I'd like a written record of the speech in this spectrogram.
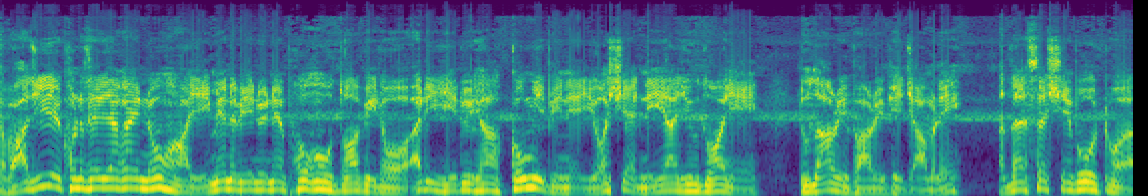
ကဘာကြီးရဲ့80ရာခိုင်နှုန်းဟာရေမျက်နှာပြင်တွေနဲ့ဖုံးအုပ်သွားပြီးတော့အဲ့ဒီရေတွေဟာကုန်းမြေပြင်နဲ့ရောရှက်နေရယူသွားရင်လူသားတွေဘာတွေဖြစ်ကြမလဲအသက်ဆက်ရှင်ဖို့အတွက်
